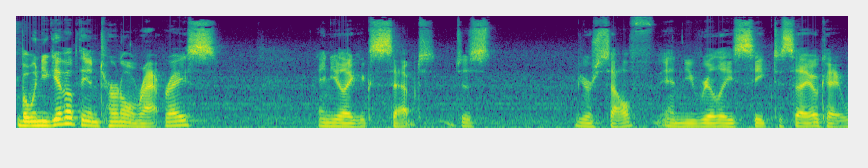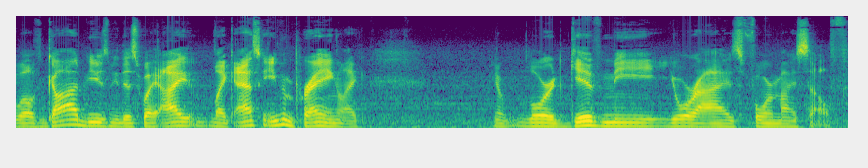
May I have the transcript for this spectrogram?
But when you give up the internal rat race and you like accept just yourself and you really seek to say, okay, well, if God views me this way, I like asking, even praying, like, you know, Lord, give me your eyes for myself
